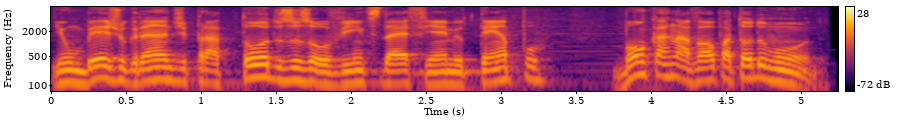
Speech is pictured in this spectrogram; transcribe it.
E um beijo grande para todos os ouvintes da FM O Tempo. Bom carnaval para todo mundo.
